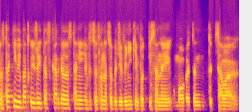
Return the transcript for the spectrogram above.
No w takim wypadku, jeżeli ta skarga zostanie wycofana, co będzie wynikiem podpisanej umowy, ten, cała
